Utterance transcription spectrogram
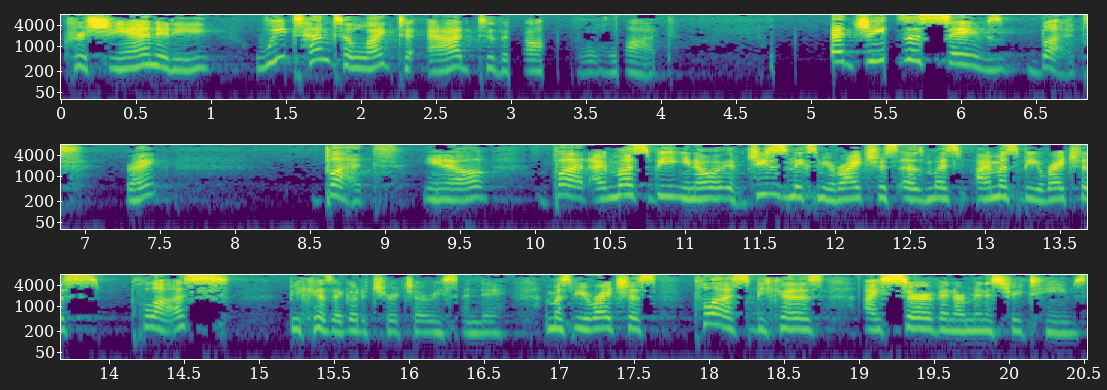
Christianity, we tend to like to add to the gospel a lot. That Jesus saves, but, right? But, you know, but I must be, you know, if Jesus makes me righteous, I must, I must be righteous plus because I go to church every Sunday. I must be righteous plus because I serve in our ministry teams.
